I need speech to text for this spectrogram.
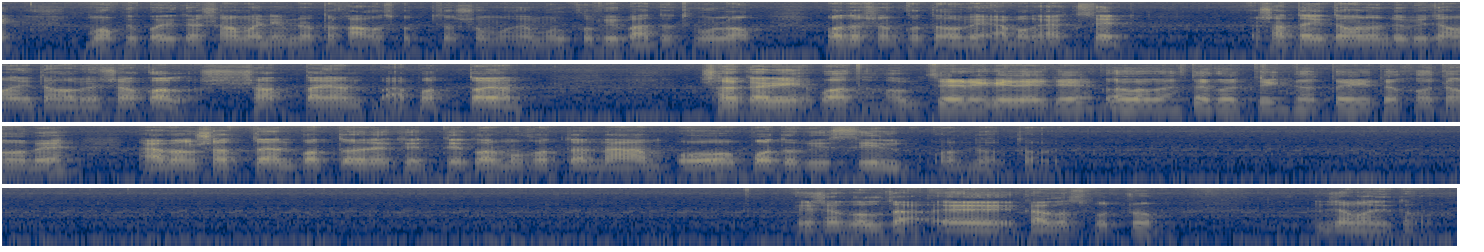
মৌখিক পরীক্ষার সময় নিম্নোক্ত কাগজপত্র সমূহে মূল কপি বাধ্যতামূলক প্রদর্শন করতে হবে এবং এক সেট সত্যায়িত অনুলিপি জমা দিতে হবে। সকল সত্যায়ন বা প্রত্যয়ন সরকারি প্রথম শ্রেণি গেজেটে কর্মকর্তা কর্তৃক সত্যায়িত হতে হবে এবং সত্যায়ন প্রত্যয়নের ক্ষেত্রে কর্মকর্তার নাম ও পদবি সিল অন্য হতে হবে। এ সকল কাগজপত্র জমা দিতে হবে।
